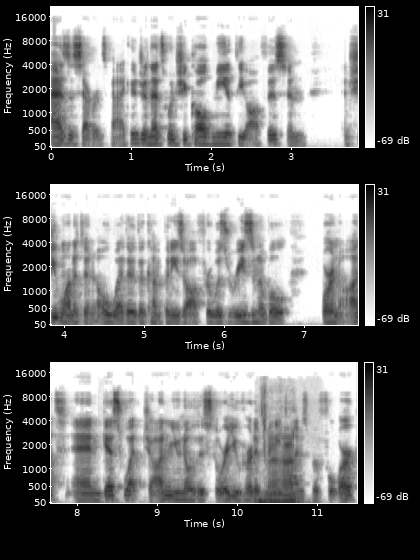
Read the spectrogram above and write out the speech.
as a severance package, and that's when she called me at the office and and she wanted to know whether the company's offer was reasonable or not. And guess what, John? You know this story. You've heard it many uh-huh. times before.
